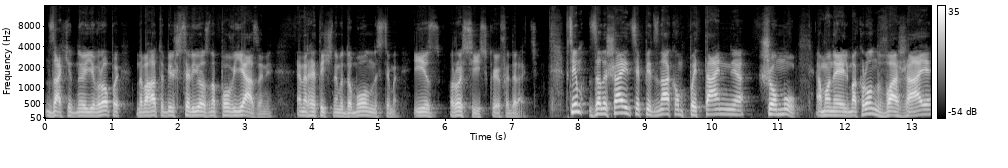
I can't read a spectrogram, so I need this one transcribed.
Західної Європи набагато більш серйозно пов'язані енергетичними домовленостями із Російською Федерацією. Втім, залишається під знаком питання, чому Еммануель Макрон вважає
